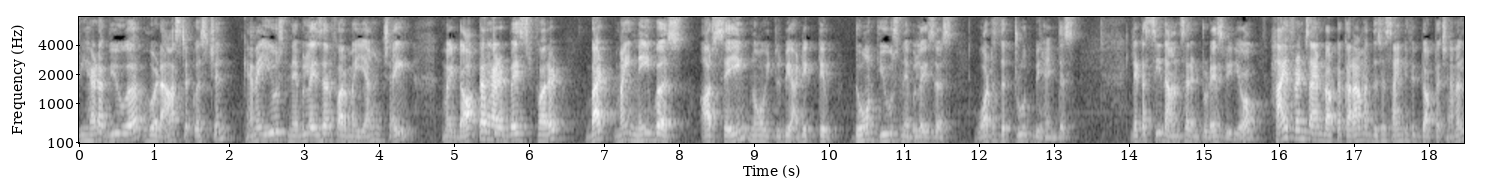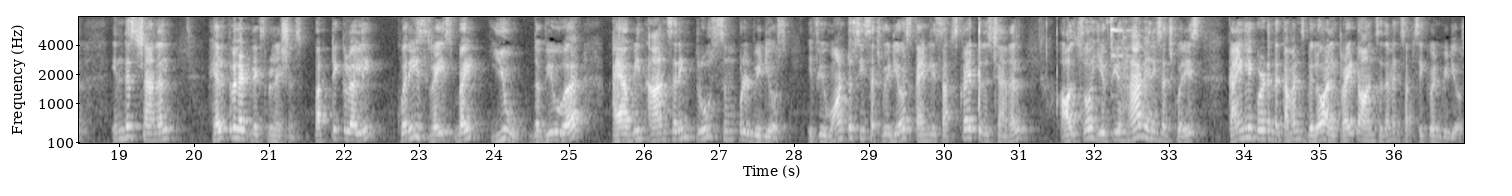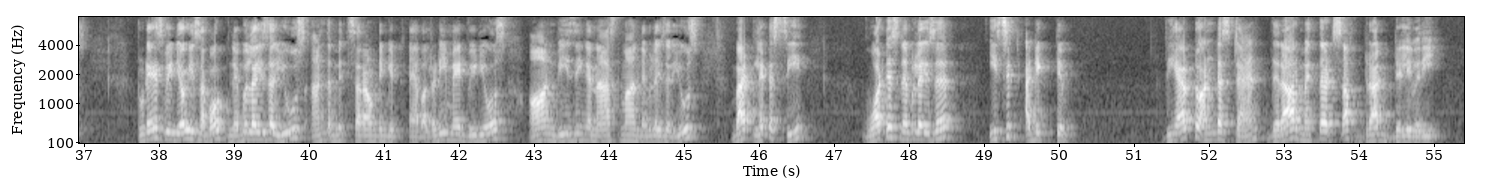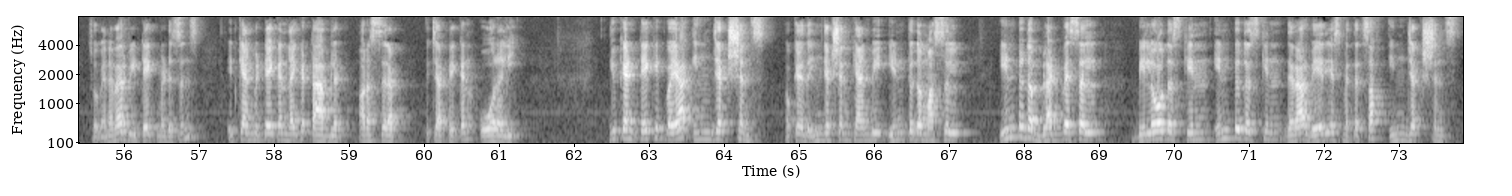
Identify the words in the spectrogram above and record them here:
we had a viewer who had asked a question Can I use nebulizer for my young child? My doctor had advised for it, but my neighbors are saying no, it will be addictive. Don't use nebulizers. What is the truth behind this? Let us see the answer in today's video. Hi friends, I am Dr. Karamat. This is Scientific Doctor channel. In this channel, health related explanations, particularly queries raised by you, the viewer, I have been answering through simple videos. If you want to see such videos, kindly subscribe to this channel. Also, if you have any such queries, kindly put it in the comments below. I'll try to answer them in subsequent videos. Today's video is about nebulizer use and the myths surrounding it. I have already made videos on wheezing and asthma and nebulizer use. But let us see what is nebulizer? Is it addictive? We have to understand there are methods of drug delivery. So whenever we take medicines, it can be taken like a tablet or a syrup which are taken orally. You can take it via injections. Okay, the injection can be into the muscle, into the blood vessel, below the skin, into the skin. There are various methods of injections.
